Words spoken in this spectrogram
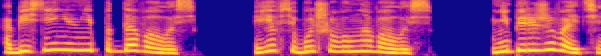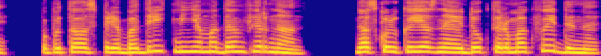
объяснению не поддавалась я все больше волновалась. «Не переживайте», — попыталась приободрить меня мадам Фернан. «Насколько я знаю доктора Макфейдена,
